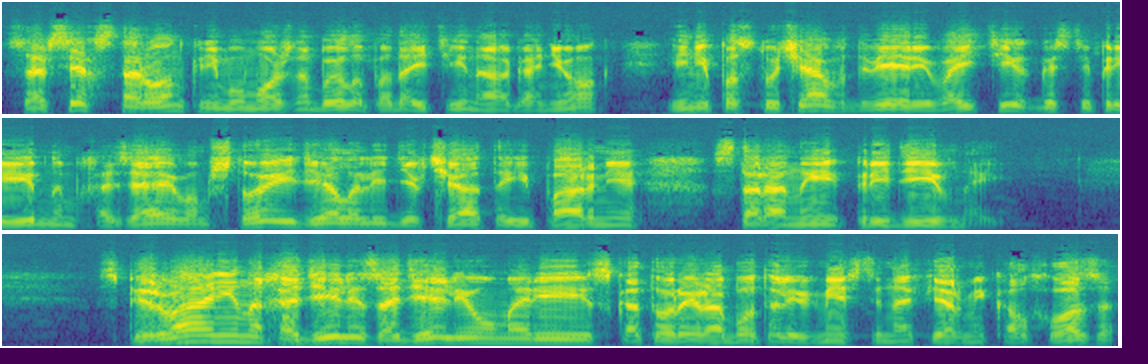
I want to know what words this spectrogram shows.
Со всех сторон к нему можно было подойти на огонек и, не постучав в двери, войти к гостеприимным хозяевам, что и делали девчата и парни стороны придивной. Сперва они находили заделье у Марии, с которой работали вместе на ферме колхоза,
